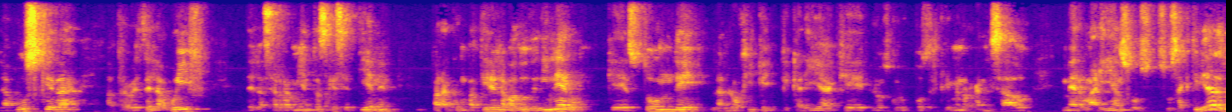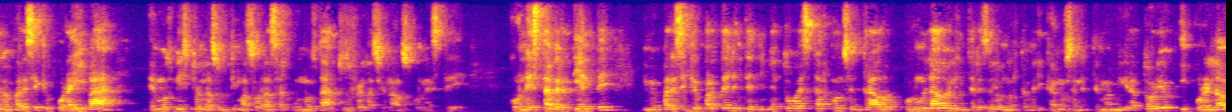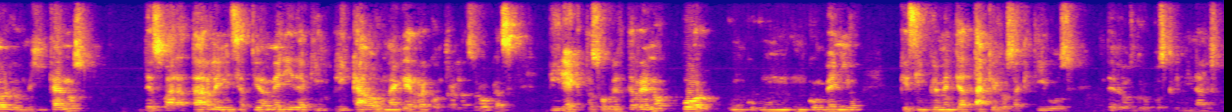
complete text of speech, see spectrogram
la búsqueda a través de la UIF, de las herramientas que se tienen para combatir el lavado de dinero, que es donde la lógica implicaría que los grupos del crimen organizado mermarían sus, sus actividades. Me parece que por ahí va hemos visto en las últimas horas algunos datos relacionados con, este, con esta vertiente y me parece que parte del entendimiento va a estar concentrado, por un lado, el interés de los norteamericanos en el tema migratorio y por el lado de los mexicanos, desbaratar la iniciativa Mérida que implicaba una guerra contra las drogas directa sobre el terreno por un, un convenio que simplemente ataque los activos de los grupos criminales.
